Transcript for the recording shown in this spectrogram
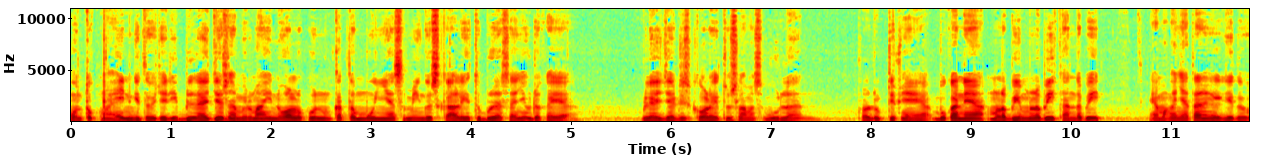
untuk main gitu. Jadi belajar sambil main walaupun ketemunya seminggu sekali itu berasanya udah kayak belajar di sekolah itu selama sebulan. Produktifnya ya bukannya melebih melebihkan tapi emang kenyataannya kayak gitu.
